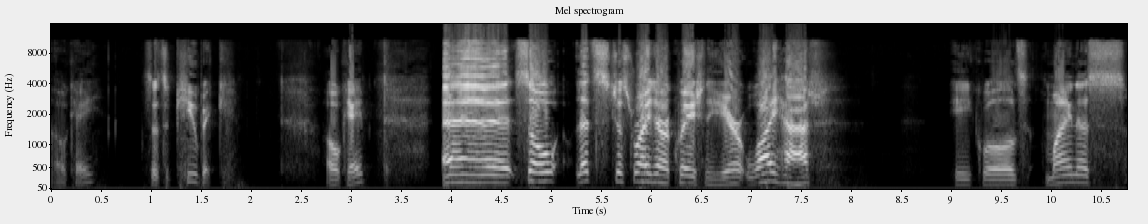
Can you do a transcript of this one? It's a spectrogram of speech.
okay. So it's a cubic, okay. Uh, so let's just write our equation here. y hat equals minus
